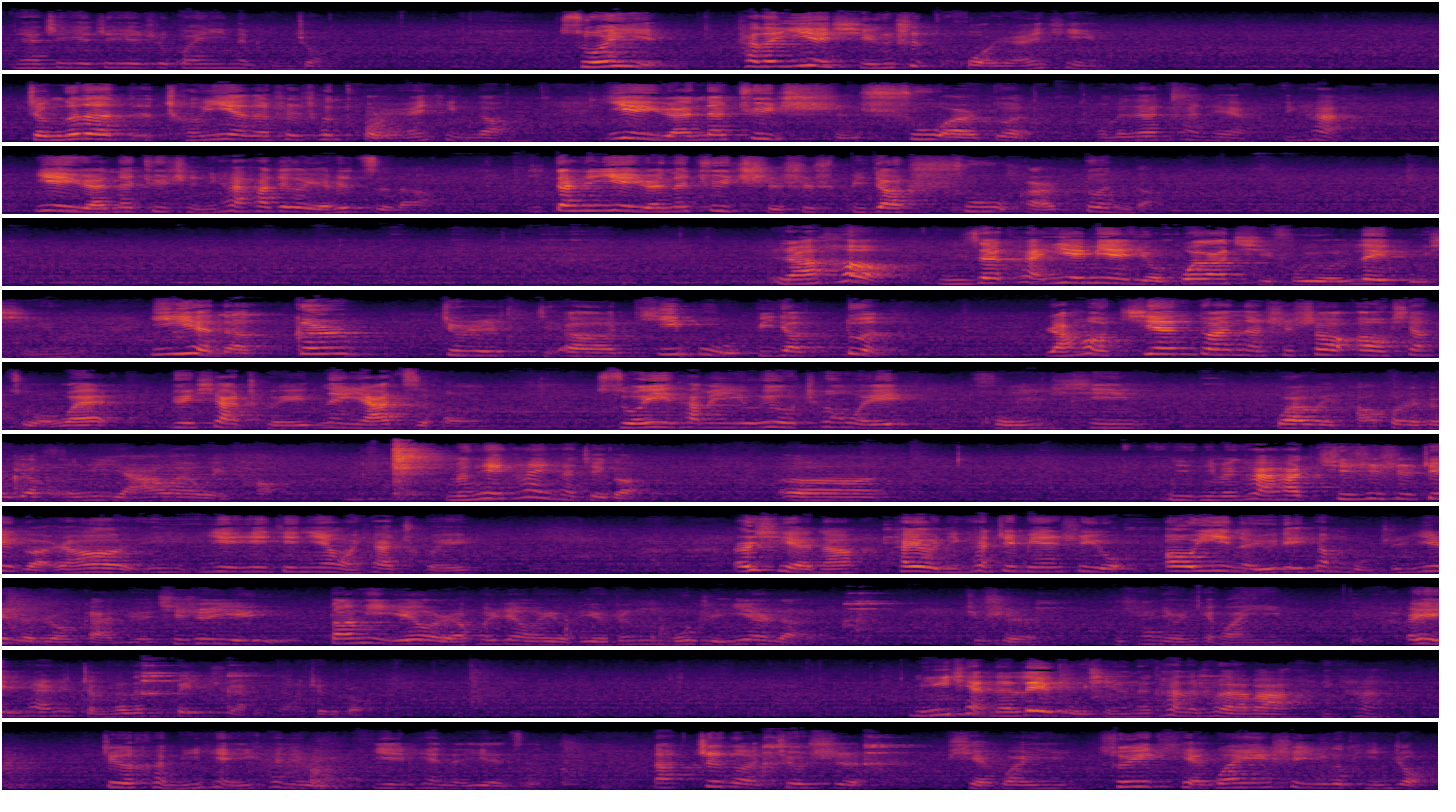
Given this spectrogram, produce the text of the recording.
你看这些，这些是观音的品种。所以它的叶形是椭圆形，整个的成叶呢是呈椭圆形的，叶缘的锯齿疏而钝。我们再看这样，你看叶缘的锯齿，你看它这个也是紫的，但是叶缘的锯齿是比较疏而钝的。然后你再看叶面有波浪起伏，有肋骨形，叶的根儿就是呃基部比较钝，然后尖端呢是稍凹向左歪，略下垂，嫩芽紫红，所以它们又又称为红心歪尾桃，或者说叫红芽歪尾桃。你们可以看一下这个，呃，你你们看它其实是这个，然后叶叶尖尖往下垂。而且呢，还有你看这边是有凹印的，有点像拇指印的这种感觉。其实也当地也有人会认为有有这个拇指印的，就是一看就是铁观音。而且你看是整个的是被卷的这种，明显的肋骨型能看得出来吧？你看，这个很明显，一看就是叶片的叶子。那这个就是铁观音，所以铁观音是一个品种。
